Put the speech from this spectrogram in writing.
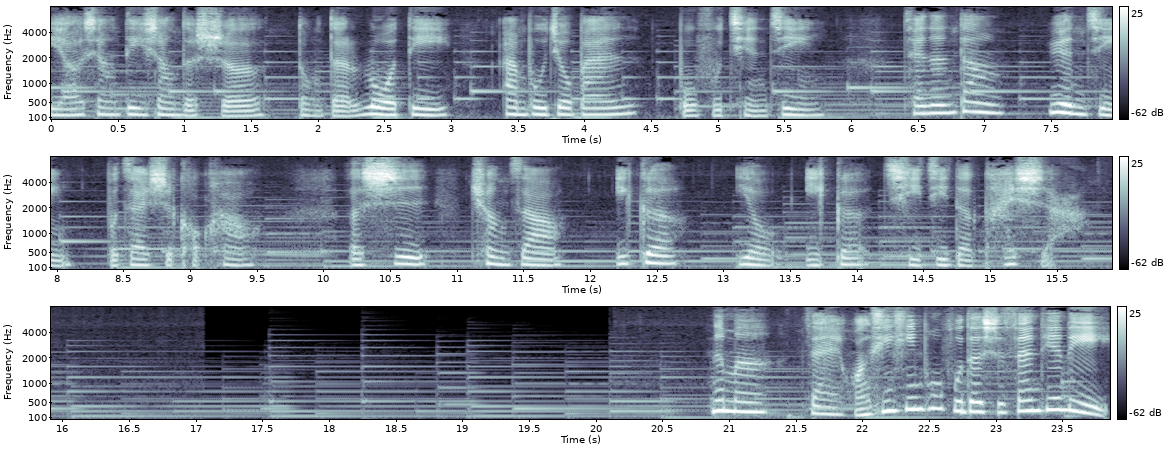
也要像地上的蛇，懂得落地，按部就班，匍匐前进，才能让愿景不再是口号，而是创造一个又一个奇迹的开始啊！那么，在黄星星波符的十三天里。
